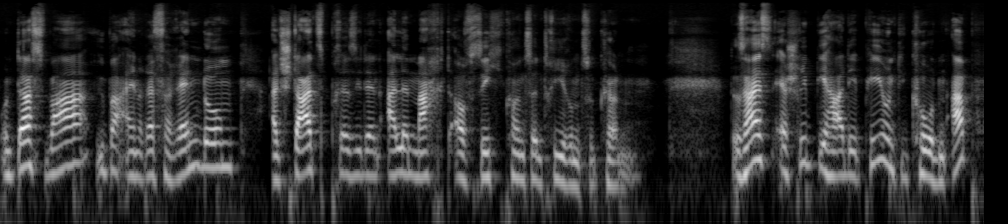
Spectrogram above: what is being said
und das war über ein Referendum als Staatspräsident alle Macht auf sich konzentrieren zu können. Das heißt, er schrieb die HDP und die Kurden ab,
